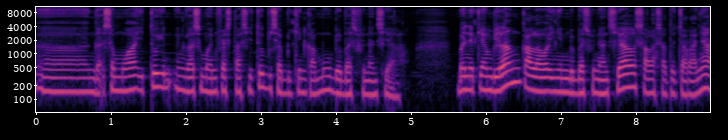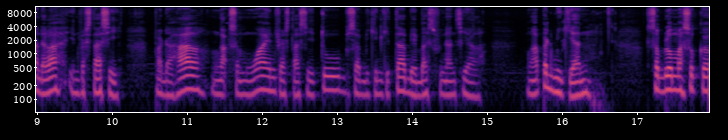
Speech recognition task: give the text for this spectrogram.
eh, nggak uh, semua itu nggak semua investasi itu bisa bikin kamu bebas finansial. Banyak yang bilang kalau ingin bebas finansial salah satu caranya adalah investasi. Padahal nggak semua investasi itu bisa bikin kita bebas finansial. Mengapa demikian? Sebelum masuk ke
